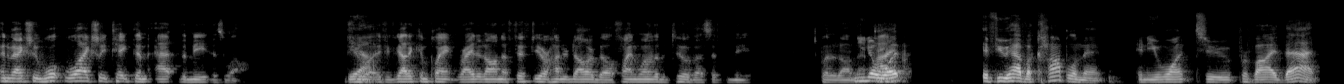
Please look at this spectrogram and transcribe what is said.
And actually, we'll, we'll actually take them at the meet as well. If yeah. You, if you've got a complaint, write it on a 50 or $100 bill. Find one of the two of us at the meet. Put it on there. You know I, what? If you have a compliment and you want to provide that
